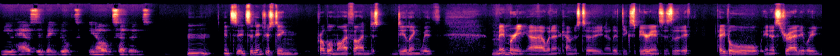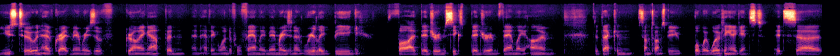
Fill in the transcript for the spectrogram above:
new houses being built in old suburbs. Mm. It's it's an interesting problem I find just dealing with memory uh, when it comes to you know lived experiences. That if people in Australia were used to and have great memories of growing up and, and having wonderful family memories in a really big five bedroom, six bedroom family home, that that can sometimes be what we're working against. It's uh,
